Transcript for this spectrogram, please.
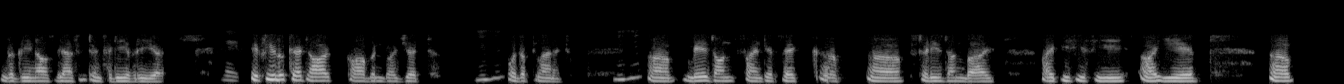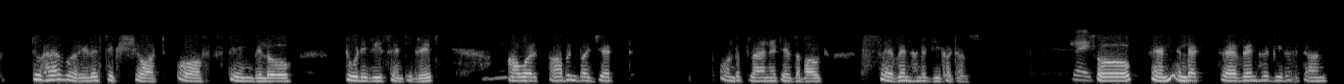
the greenhouse gas intensity every year. Right. If you look at our carbon budget mm-hmm. for the planet, mm-hmm. uh, based on scientific uh, uh, studies done by IPCC, IEA, uh, to have a realistic shot of staying below 2 degrees centigrade, mm-hmm. our carbon budget on the planet is about 700 gigatons. Right. So, and, and that 700 gigatons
